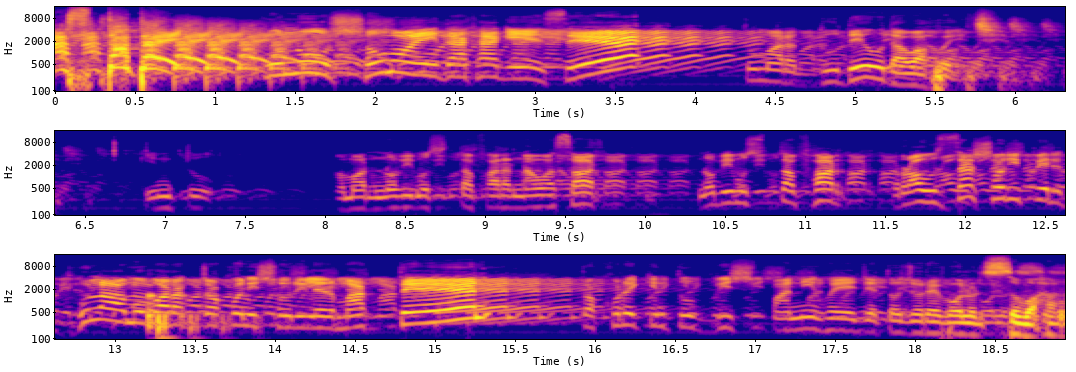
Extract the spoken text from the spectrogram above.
নাস্তাতে, কোন সময় দেখা গিয়েছে তোমার দুধেও দেওয়া হয়েছে। কিন্তু আমার নবী মুস্তাফার নওয়াসার। নবী মুস্তাফার রওজা শরীফের ধুলা মুবারক যখনই শরীরের মাখতেন, তখনই কিন্তু বিষ পানি হয়ে যেত, জোরে বলুন সুবহান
